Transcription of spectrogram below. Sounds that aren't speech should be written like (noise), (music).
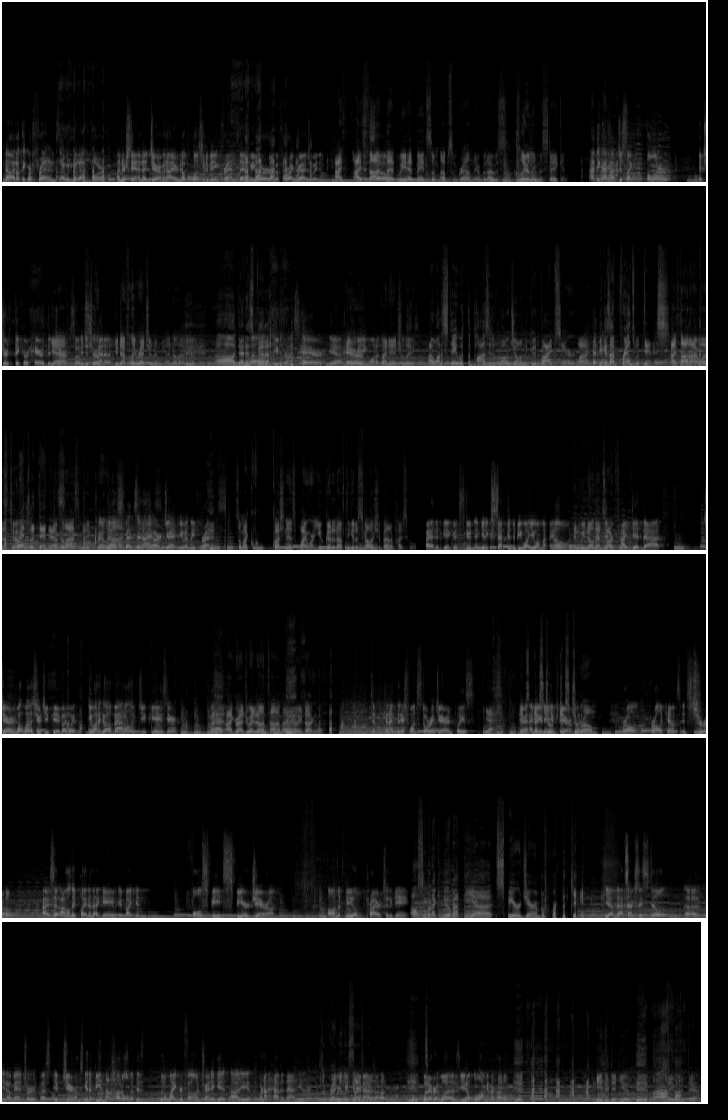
No, I don't think we're friends. I wouldn't go that far. Understand that Jarom and I are no closer to being friends than we were before I graduated. I I And thought so- that we had made some up some ground there, but I was clearly mistaken. I think I have just like fuller, Mm-hmm. richer, thicker hair than Yeah, Jarom, so it it's just true. kind of You're definitely richer than me. I know that. Oh, Dennis well, on a few fronts. Hair, yeah, hair, being one of them. financially. I want to stay with the positive mojo and the good vibes here Why? (laughs) because I'm friends with Dennis. I thought I was too. Friends with Dennis. After last week, apparently No, not. Spence and I are genuinely friends. So my qu- question is, why weren't you good enough to get a scholarship out of high school? I had to be a good student and get accepted to BYU on my own. And we know that's And hard for I did that. Jaron, what was your GPA, by the way? Do you want to go battle of GPAs here? I graduated on time. I don't know what you're talking about. Can I finish one story, Jaron, please? Yes. It's, I know it's your name's Jerome, Jerome. For all for all accounts, it's Jerome. I said I'm only playing in that game if I can full speed spear Jarom on the field prior to the game. I'll see what I can do about the uh, spear Jarom (laughs) before the game. Yeah, that's actually still, uh, you know, a mandatory request. If Jarom's going to be in the huddle with his little microphone trying to get audio, we're not having that either. It was a regular We're regular kicking size him out of the huddle. Whatever it was, you don't belong in the huddle. (laughs) Neither did you. No, you weren't there.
